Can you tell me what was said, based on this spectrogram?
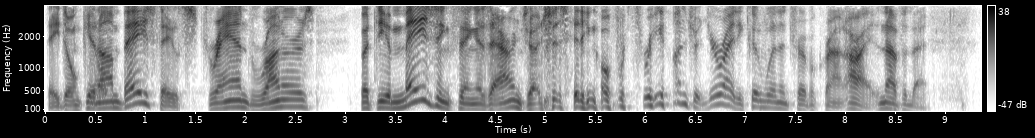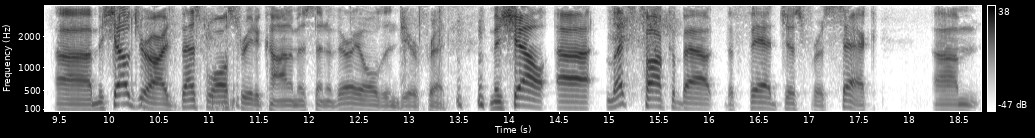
They don't get on base. They strand runners. But the amazing thing is Aaron Judge is hitting over 300. You're right. He could win the Triple Crown. All right, enough of that. Uh, Michelle Girard's best Wall Street economist and a very old and dear friend. Michelle, uh, let's talk about the Fed just for a sec. Um,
